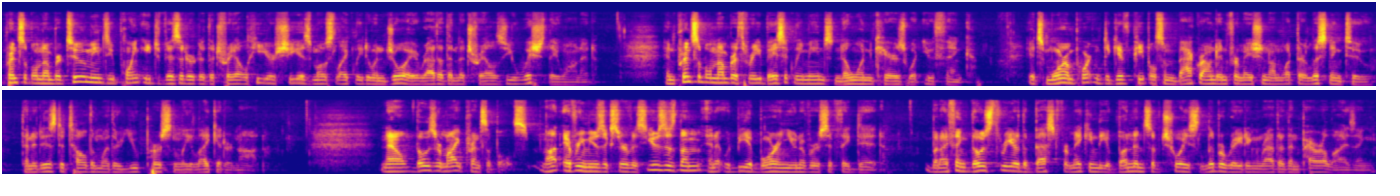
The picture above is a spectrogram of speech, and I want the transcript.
Principle number two means you point each visitor to the trail he or she is most likely to enjoy rather than the trails you wish they wanted. And principle number three basically means no one cares what you think. It's more important to give people some background information on what they're listening to than it is to tell them whether you personally like it or not. Now, those are my principles. Not every music service uses them, and it would be a boring universe if they did. But I think those three are the best for making the abundance of choice liberating rather than paralyzing,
